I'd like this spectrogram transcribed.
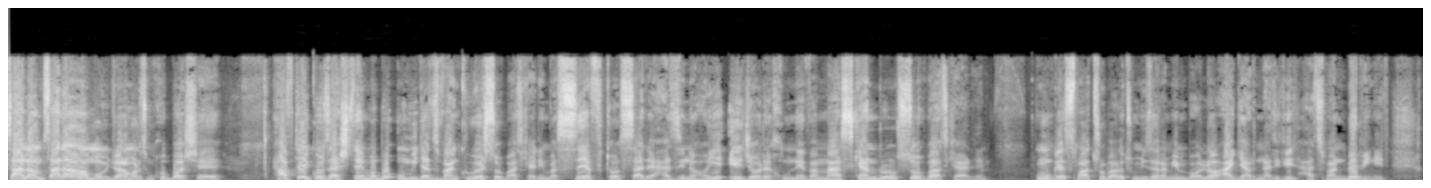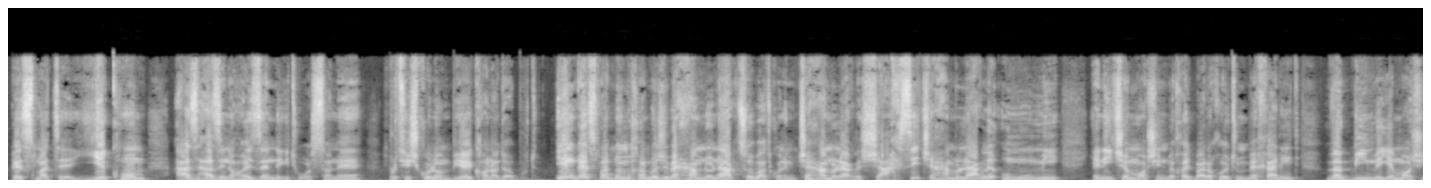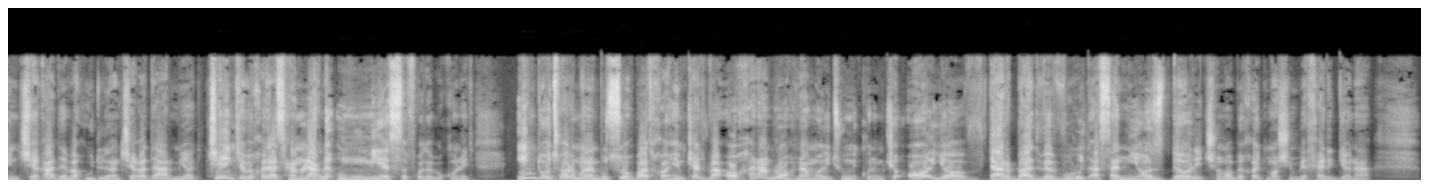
سلام سلام. امیدوارم حالتون خوب باشه. هفته گذشته ما با امید از ونکوور صحبت کردیم و صفر تا صد هزینه های اجاره خونه و مسکن رو صحبت کردیم. اون قسمت رو براتون می‌ذارم این بالا. اگر ندیدید حتما ببینید. قسمت یکم از هزینه های زندگی تو استان بریتیش کلمبیا کانادا بود. این قسمت ما می‌خوایم راجع به حمل و نقل صحبت کنیم. چه حمل و نقل شخصی چه حمل و نقل عمومی. یعنی چه ماشین بخواید برای خودتون بخرید و بیمه ماشین چقدره و حدودا چقدر در میاد. چه اینکه بخواید از حمل و نقل عمومی استفاده بکنید. این دوتا رو ما امروز صحبت خواهیم کرد و آخرم راهنماییتون می‌کنیم که آیا در بدو ورود اصلا نیاز دارید؟ شما بخواید ماشین بخرید یا نه.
